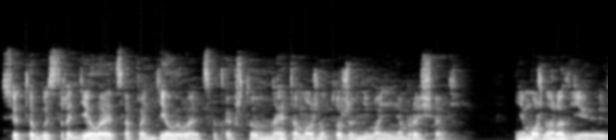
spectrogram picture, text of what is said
Все это быстро делается, подделывается, так что на это можно тоже внимание не обращать. Не можно ради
